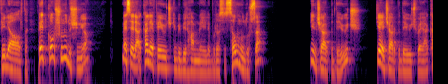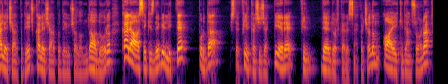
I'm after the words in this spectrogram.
fil A6. Petkov şunu düşünüyor. Mesela kale F3 gibi bir hamleyle burası savunulursa fil çarpı D3 C çarpı D3 veya kale çarpı D3 kale çarpı D3 alalım daha doğru. Kale A8 ile birlikte burada işte fil kaçacak bir yere fil D4 karesine kaçalım. A2'den sonra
